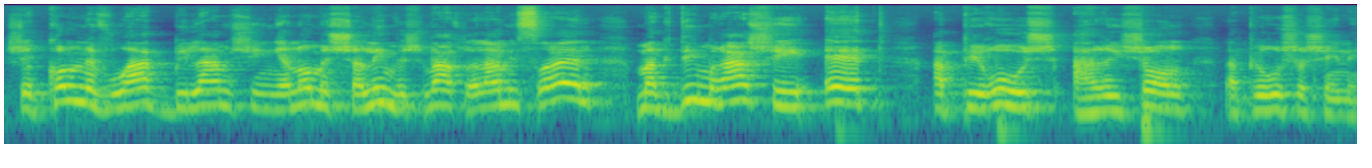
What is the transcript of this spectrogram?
של כל נבואת בלעם שעניינו משלים ושבח של עם ישראל, מקדים רש"י את הפירוש הראשון לפירוש השני.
